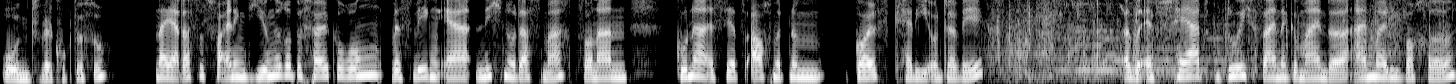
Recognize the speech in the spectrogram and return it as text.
Und wer guckt das so? Naja, das ist vor allen Dingen die jüngere Bevölkerung, weswegen er nicht nur das macht, sondern Gunnar ist jetzt auch mit einem Golf-Caddy unterwegs. Also er fährt durch seine Gemeinde einmal die Woche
